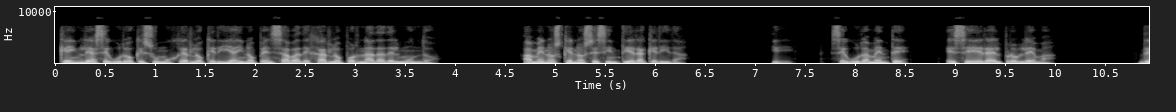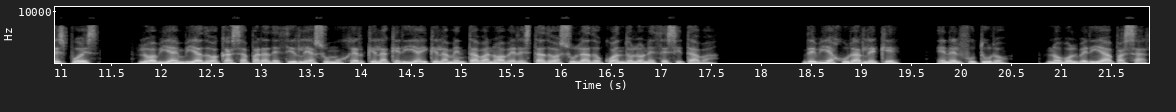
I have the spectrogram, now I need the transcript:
Kane le aseguró que su mujer lo quería y no pensaba dejarlo por nada del mundo. A menos que no se sintiera querida. Y, seguramente, ese era el problema. Después, lo había enviado a casa para decirle a su mujer que la quería y que lamentaba no haber estado a su lado cuando lo necesitaba. Debía jurarle que, en el futuro, no volvería a pasar.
